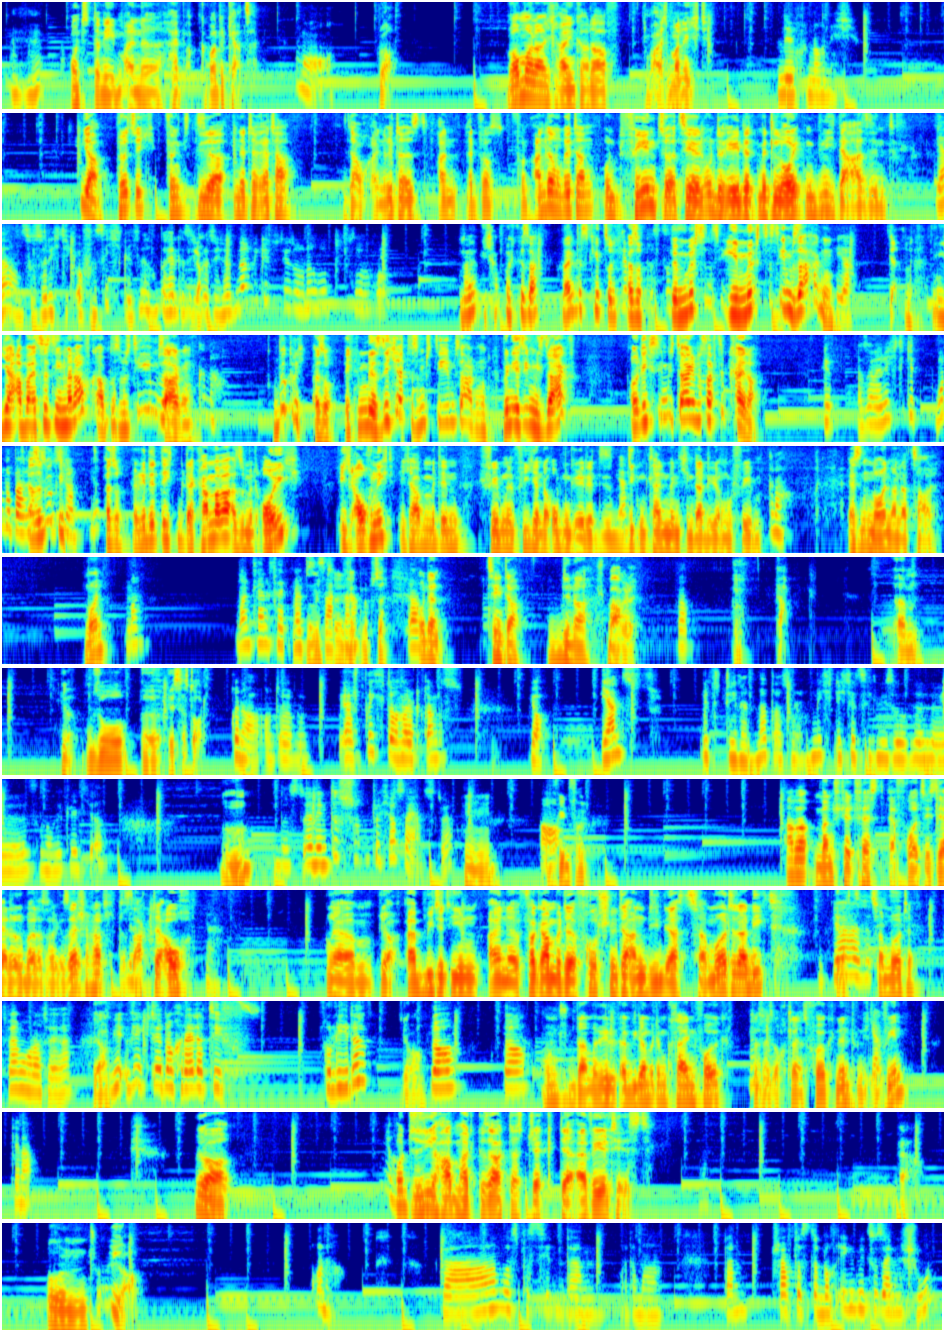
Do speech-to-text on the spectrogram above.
Mhm. und daneben eine halb abgebrannte Kerze. Oh, Ja. Warum man da nicht rein darf, weiß man nicht. nö, noch nicht. Ja, plötzlich fängt dieser nette Retter, der auch ein Ritter ist, an, etwas von anderen Rittern und Feen zu erzählen und redet mit Leuten, die nicht da sind. Ja, und so, so richtig offensichtlich. Ne? Unterhält er sich Ja. plötzlich. Na, wie geht's dir so? Nein, ich habe euch gesagt, nein, das geht so nicht. Also, wir müssen es, ihr müsst es ihm sagen. Ja, Ja, ja, aber es ist nicht meine Aufgabe, das müsst ihr ihm sagen. genau. Wirklich. Also, ich bin mir sicher, das müsst ihr ihm sagen. Und wenn ihr es ihm nicht sagt, Und ich mich sagen, das sagt ihm keiner. Ja, also eine richtige, wunderbare Also wirklich. Diskussion. Ja. Also er redet nicht mit der Kamera, also mit euch. Ich auch nicht. Ich habe mit den schwebenden Viechern da oben geredet, diese dicken kleinen Männchen da, die da rumschweben. Genau. Es sind neun an der Zahl. Neun? Neun, neun kleine Fettmöpse, sagt kleine er. ne? Fettnüpse. Ja. Und dann zehnter dünner Spargel. Ja. Hm, Ja. Ähm, ja, so äh, ist das dort. Genau, und ähm, er spricht da halt ganz, ja, ernst mit denen, nicht? Also nicht, nicht jetzt irgendwie so, äh, sondern wirklich, ja. Mhm. Das, er nimmt das schon durchaus ernst, ja. Mhm. Auf jeden Fall. Aber man stellt fest, er freut sich sehr darüber, dass er Gesellschaft hat. Das Ja. sagt er auch. Ja. Ähm, ja, er bietet ihm eine vergammelte Fruchtschnitte an, die erst zwei Monate da liegt. Ja, also zwei Monate. Zwei Monate, ja. Ja. Wir- Wirkt er noch relativ solide. ja. Ja, ja, Und dann redet er wieder mit dem kleinen Volk, das er jetzt auch kleines Volk nennt und nicht Ja. auf ihn. genau. Ja. Ja. Und sie haben halt gesagt, dass Jack der Erwählte ist. Ja. Und ja. Dann, was passiert denn dann? Warte mal. Dann schafft es dann noch irgendwie zu seinen Schuhen?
